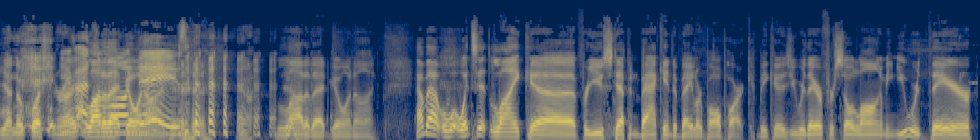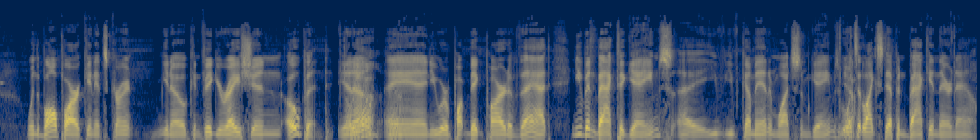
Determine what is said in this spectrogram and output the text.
yeah, no question, right? A lot of that going days. on. yeah. A lot of that going on. How about what's it like uh, for you stepping back into Baylor Ballpark because you were there for so long? I mean, you were there when the ballpark in its current you know configuration opened you oh, know yeah, yeah. and you were a p- big part of that you've been back to games uh, you've, you've come in and watched some games yeah. what's it like stepping back in there now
